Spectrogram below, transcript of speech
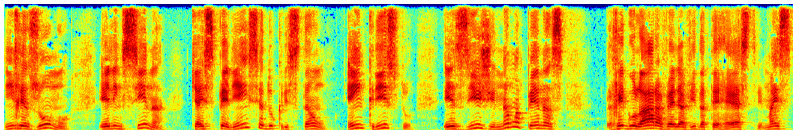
Em resumo, ele ensina que a experiência do cristão em Cristo exige não apenas regular a velha vida terrestre, mas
